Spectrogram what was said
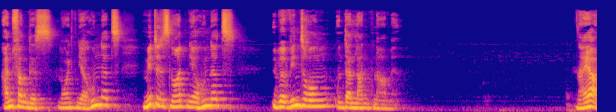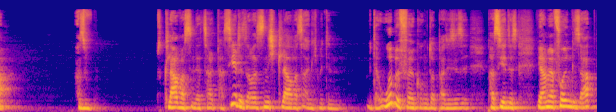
Anfang des 9. Jahrhunderts, Mitte des 9. Jahrhunderts Überwinterung und dann Landnahme. Naja, also ist klar, was in der Zeit passiert ist, aber es ist nicht klar, was eigentlich mit, den, mit der Urbevölkerung dort passiert ist. Wir haben ja vorhin gesagt,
